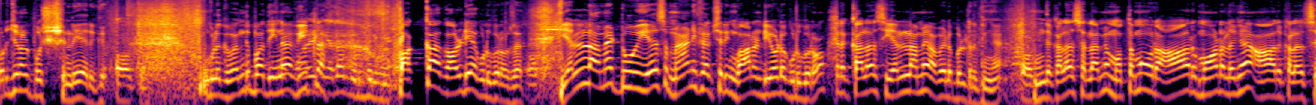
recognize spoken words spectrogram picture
ஒரிஜினல் பொசிஷன்லேயே இருக்குது ஓகே உங்களுக்கு வந்து பார்த்தீங்கன்னா வீட்டில். பக்கா குவாலிட்டியாக கொடுக்குறோம் சார் எல்லாமே டூ இயர்ஸ் மேனுஃபேக்சரிங் வாரண்டியோட கொடுக்குறோம். கலர்ஸ் எல்லாமே அவைலபிள் இருக்குங்க. இந்த கலர்ஸ் எல்லாமே மொத்தமாக ஒரு ஆறு மாடலுங்க ஆறு கலர்ஸ்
